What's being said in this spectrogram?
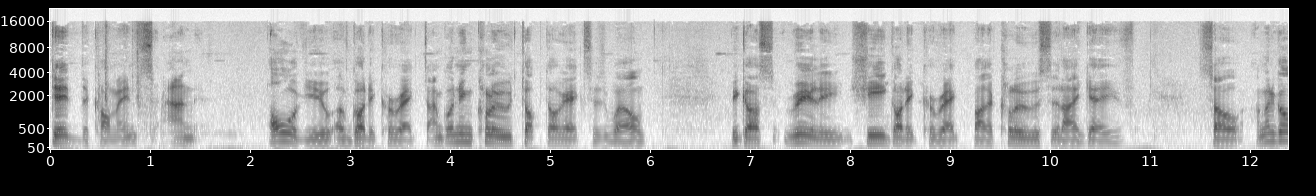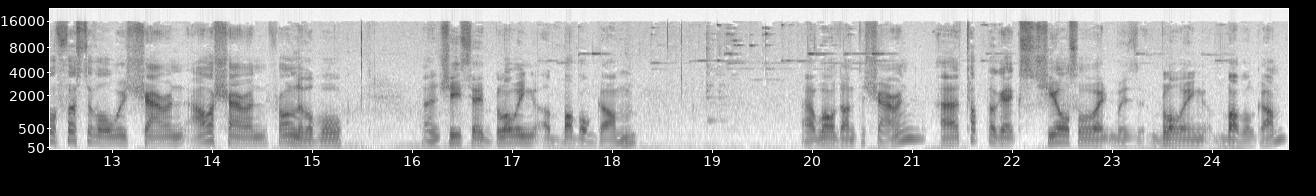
did the comments and all of you have got it correct. I'm going to include Top Dog X as well because really she got it correct by the clues that I gave. So I'm going to go first of all with Sharon, our Sharon from Liverpool and she said blowing a bubble gum. Uh, well done to Sharon. Uh, Top Dog X, she also went with blowing bubble gum.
